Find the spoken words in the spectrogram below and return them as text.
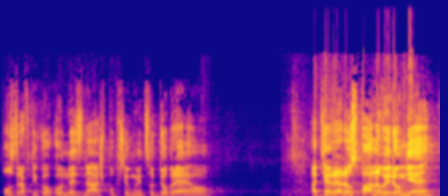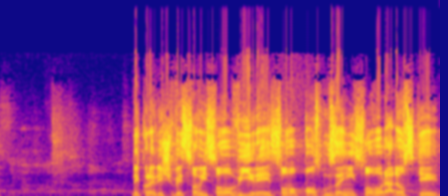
Pozdrav někoho, koho neznáš, popřeji mu něco dobrého. A tě radost pánovi do mě. Kdykoliv, když vysloví slovo víry, slovo pozbuzení, slovo radosti,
